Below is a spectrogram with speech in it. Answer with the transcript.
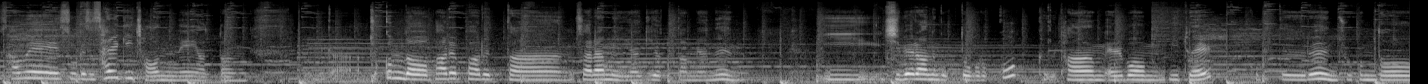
사회 속에서 살기 전에 어떤 그러니까 조금 더 파릇파릇한 사람의 이야기였다면은 이 지배라는 곡도 그렇고 그 다음 앨범이 될 곡들은 조금 더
